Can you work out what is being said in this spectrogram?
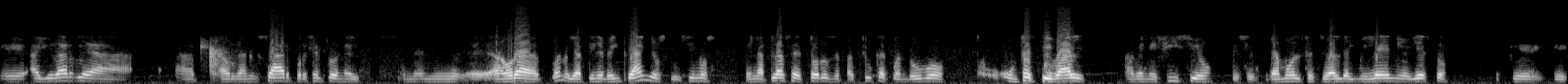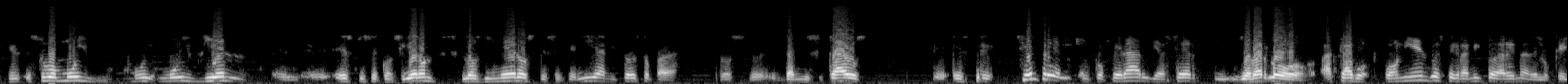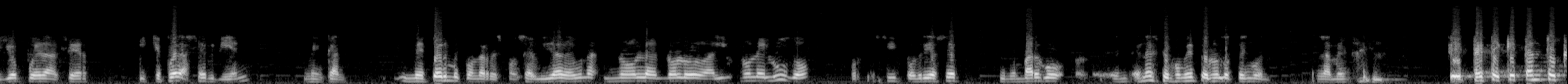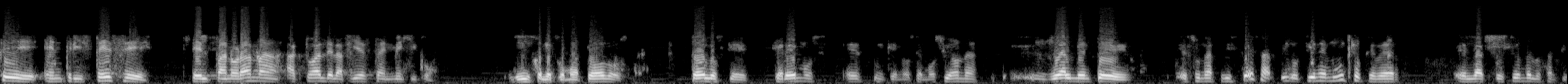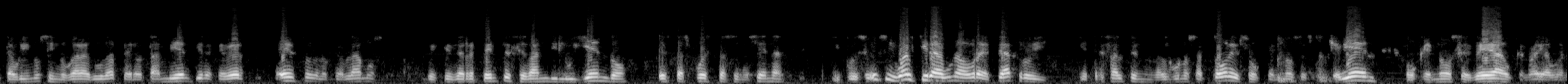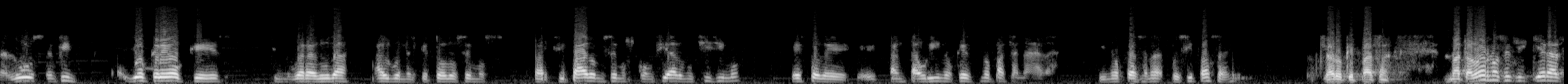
eh, ayudarle a, organizar, por ejemplo, en el, eh, ahora, bueno, ya tiene 20 años que hicimos en la Plaza de Toros de Pachuca cuando hubo un festival a beneficio que se llamó el Festival del Milenio y esto que, estuvo muy muy muy bien eh, esto y se consiguieron los dineros que se querían y todo esto para los eh, damnificados. Este siempre el, cooperar y hacer y llevarlo a cabo poniendo este granito de arena de lo que yo pueda hacer y que pueda hacer bien me encanta. Meterme con la responsabilidad de una no la no lo no le eludo porque sí podría ser. Sin embargo en, este momento no lo tengo en, la mente. Eh, Pepe qué tanto te entristece el panorama actual de la fiesta en México híjole como a todos todos los que queremos esto y que nos emociona realmente es una tristeza digo tiene mucho que ver en la cuestión de los antitaurinos, sin lugar a duda, pero también tiene que ver esto de lo que hablamos, de que de repente se van diluyendo estas puestas en escena. Y pues es igual que ir a una obra de teatro y que te falten algunos actores o que no se escuche bien o que no se vea o que no haya buena luz. En fin, yo creo que es, sin lugar a duda, algo en el que todos hemos participado, nos hemos confiado muchísimo. Esto de eh, tan taurino que es no pasa nada. Y no pasa nada, pues sí pasa. ¿eh? Claro que pasa. Matador, no sé si quieras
